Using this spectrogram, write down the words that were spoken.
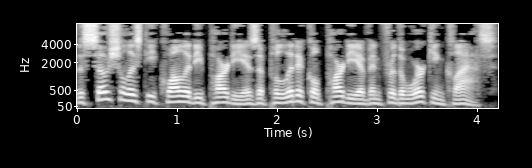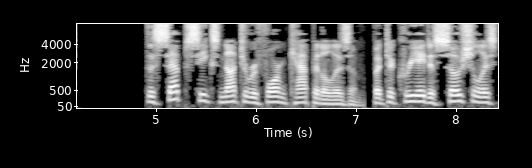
The Socialist Equality Party is a political party of and for the working class. The SEP seeks not to reform capitalism, but to create a socialist,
